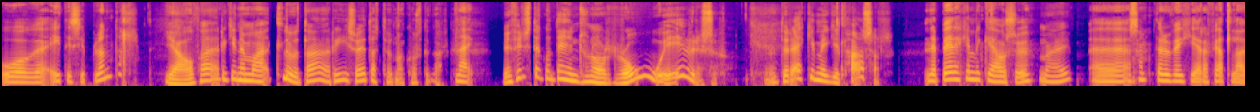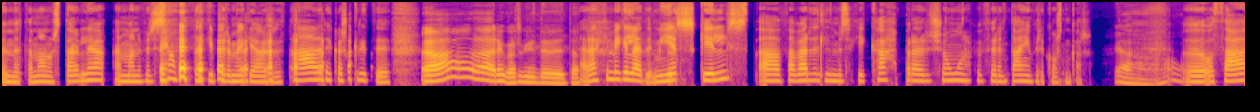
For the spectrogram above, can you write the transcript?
og Eidisi Blöndal. Já, það er ekki nema 11 dagar í sveitartjónakostingar. Nei. Mér finnst einhvern veginn svona ró yfir þessu. Þetta er ekki mikill hasar. Nei, ber ekki mikið á þessu, Nei. uh, samt eru við hér að fjalla um þetta nánast daglega, en mann finnst samt ekki bera mikið á þessu. Það er eitthvað skrítið. Já, það er eitthvað skrítið við þetta. Það er ekki mikið lætið. Mér skilst að það verði til dæmis ekki kappræður í sjónvarpi fyrir en daginn fyrir kostningar. Já. Uh, og það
